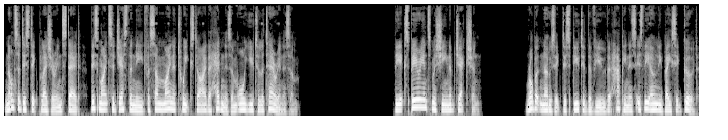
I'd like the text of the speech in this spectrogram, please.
non sadistic pleasure instead, this might suggest the need for some minor tweaks to either hedonism or utilitarianism. The experience machine objection. Robert Nozick disputed the view that happiness is the only basic good,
